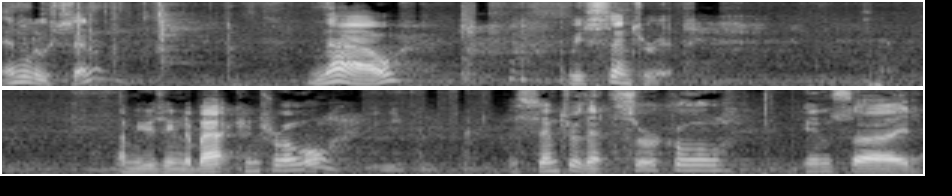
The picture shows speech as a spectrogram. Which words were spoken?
and loosen. Now we center it. I'm using the back control And you can put to center that circle inside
